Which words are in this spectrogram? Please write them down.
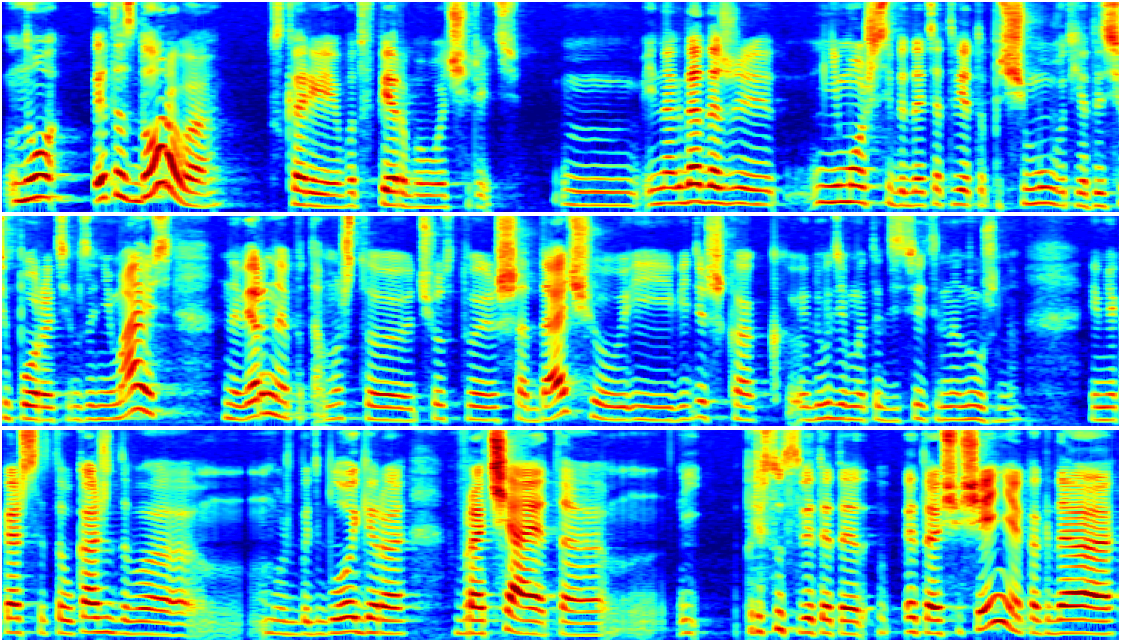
Но это здорово, скорее, вот в первую очередь, Иногда даже не можешь себе дать ответа, почему вот я до сих пор этим занимаюсь. Наверное, потому что чувствуешь отдачу и видишь, как людям это действительно нужно. И мне кажется, это у каждого, может быть, блогера, врача это присутствует это, это ощущение, когда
